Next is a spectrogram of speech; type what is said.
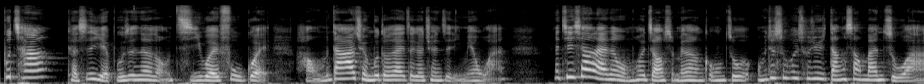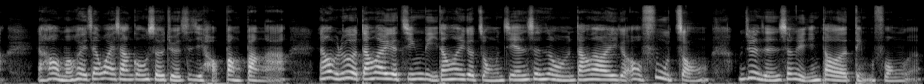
不差，可是也不是那种极为富贵。好，我们大家全部都在这个圈子里面玩。那接下来呢，我们会找什么样的工作？我们就是会出去当上班族啊，然后我们会在外商公司觉得自己好棒棒啊，然后我们如果当到一个经理，当到一个总监，甚至我们当到一个哦副总，我们觉得人生已经到了顶峰了。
